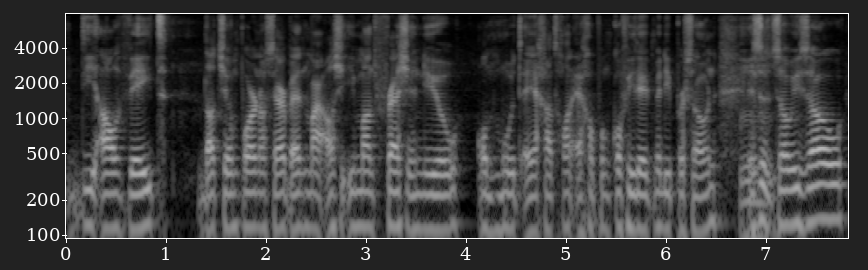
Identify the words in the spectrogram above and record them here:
die al weet dat je een pornoster bent. Maar als je iemand fresh en nieuw ontmoet en je gaat gewoon echt op een koffiedate met die persoon, is het sowieso,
